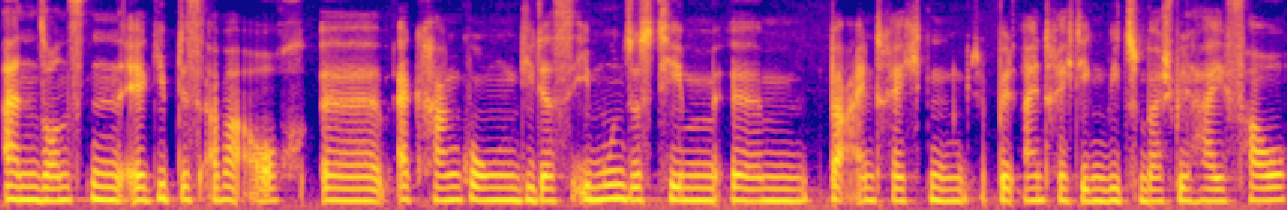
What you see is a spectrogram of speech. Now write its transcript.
Ansonsten äh, gibt es aber auch äh, Erkrankungen, die das Immunsystem ähm, beeinträchtigen, beeinträchtigen, wie zum Beispiel HIV.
